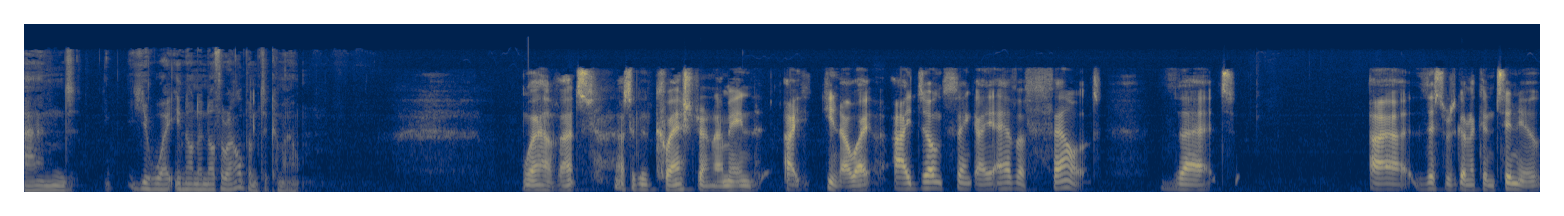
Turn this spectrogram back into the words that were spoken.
and you're waiting on another album to come out? Well, that's that's a good question. I mean, I you know I I don't think I ever felt that uh, this was going to continue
